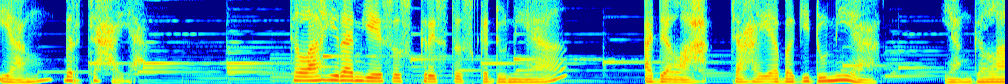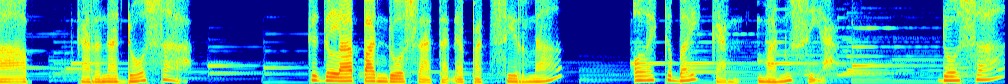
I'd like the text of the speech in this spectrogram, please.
yang bercahaya. Kelahiran Yesus Kristus ke dunia adalah cahaya bagi dunia yang gelap karena dosa. Kegelapan dosa tak dapat sirna oleh kebaikan manusia. Dosa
